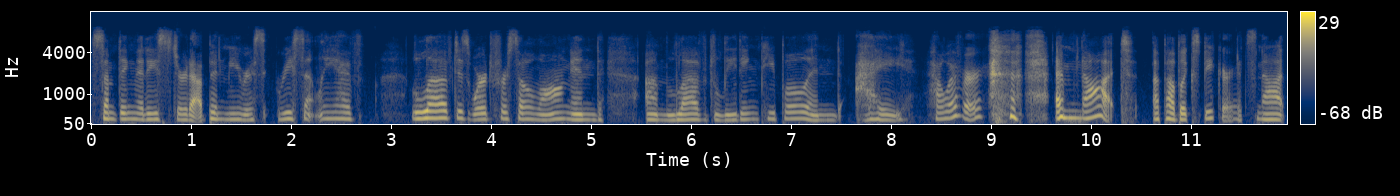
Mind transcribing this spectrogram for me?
something that He's stirred up in me rec recently. I've loved His word for so long and um, loved leading people. And I, however, am not a public speaker. It's not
